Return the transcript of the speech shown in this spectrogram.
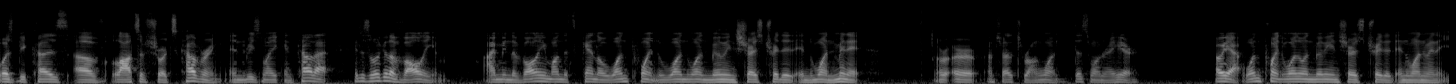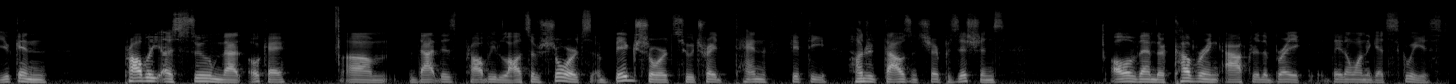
was because of lots of shorts covering. And the reason why you can tell that is just look at the volume. I mean, the volume on this candle, 1.11 million shares traded in one minute. or, or I'm sorry, that's the wrong one. This one right here. Oh yeah, 1.11 million shares traded in one minute. You can probably assume that okay, um, that is probably lots of shorts, big shorts who trade 10, 50, 100,000 share positions. All of them they're covering after the break. They don't want to get squeezed.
